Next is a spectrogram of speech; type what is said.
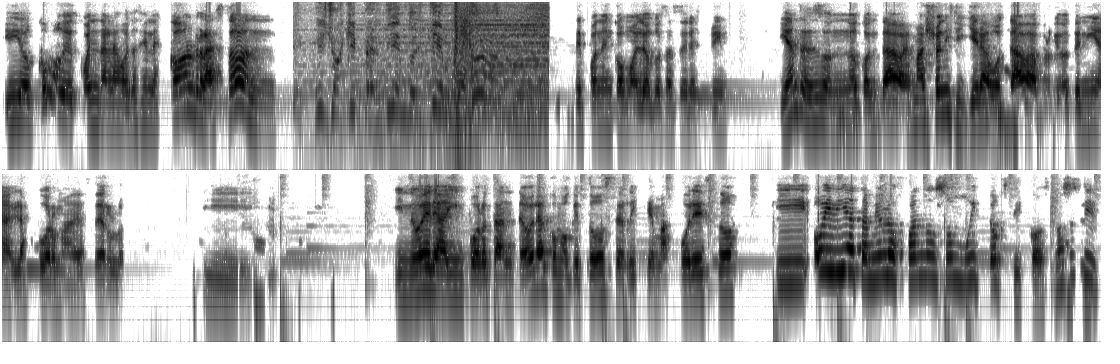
y digo, ¿cómo que cuentan las votaciones? Con razón. Y yo aquí perdiendo el tiempo. Se ponen como locos a hacer stream. Y antes eso no contaba, es más, yo ni siquiera votaba porque no tenía la forma de hacerlo y, no era importante. Ahora como que todo se rige más por eso. Y hoy día también los fandoms son muy tóxicos. No sé si...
